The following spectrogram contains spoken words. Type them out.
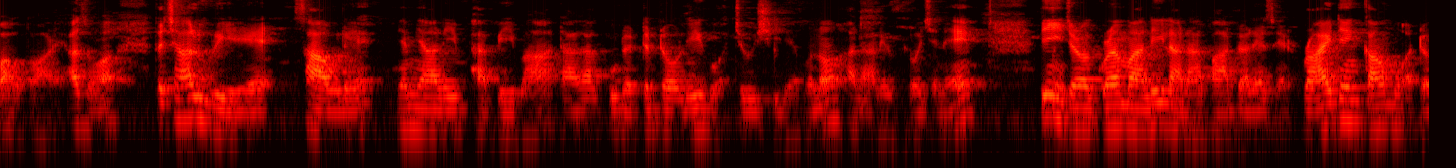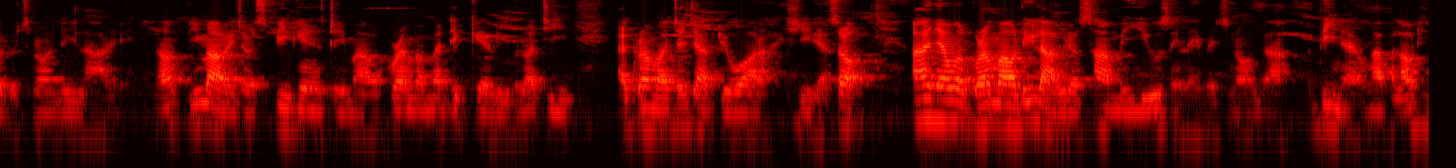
ပေါက်သွားတယ်။အဲဆိုတော့တခြားလူတွေရဲ့စာအုပ်လည်းများများလေးဖတ်ပေးပါ။ဒါကကိုယ်တော်တော်လေးကိုအကျိုးရှိတယ်ပေါ့နော်။အဲ့ဒါလေးကိုပြောချင်တယ်။ပြီးရင်ကျွန်တော် grammar လေ့လာတာဘာအတွက်လဲဆိုရင် writing ကောင်းမှုအတွက်ကိုကျွန်တော်လေ့လာတယ် နော်ပြီးမှပဲကျွန်တော် speaking တွေမှာ grammatically ပေါ့နော်ဒီ grammar ကြကြပြောရတာရှိတယ်ဆိုတော့အားကြောင့် grammar ကိုလေ့လာပြီးတော့စာမရေးဦးစဉ်လည်းပဲကျွန်တော်ကအသိနိုင်အောင်ငါဘယ်လောက်ထိ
